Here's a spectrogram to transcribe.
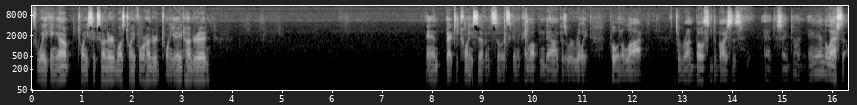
It's waking up. 2600 was 2400, 2800. and back to 27 so it's going to come up and down because we're really pulling a lot to run both devices at the same time. And the last cell.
